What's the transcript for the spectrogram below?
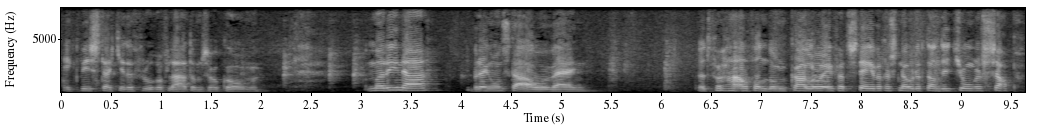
Ik wist dat je er vroeg of laat om zou komen. Marina, breng ons de oude wijn. Het verhaal van Don Carlo heeft wat steviger nodig dan dit jonge sap.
